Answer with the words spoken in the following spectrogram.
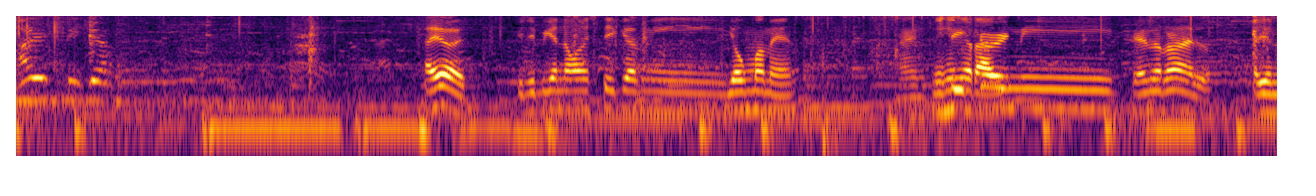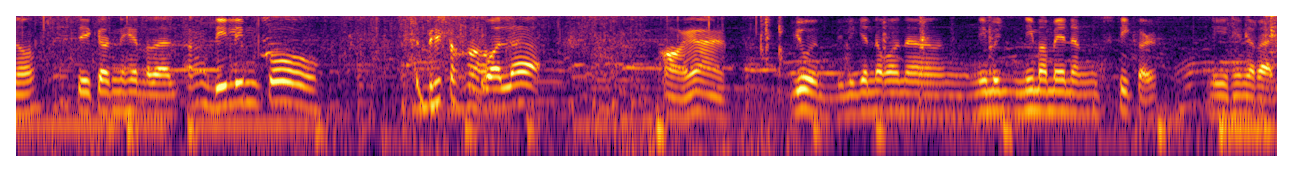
Ayun, speaker. Ayun. Binibigyan ako ng sticker ni Young Mamen. And Ni sticker General. ni General. Ayun o, sticker ni General. Ang dilim ko. Dito ka. Wala. Oh, yan. Yun, binigyan ako ng ni, ni Mamen ng sticker ni General.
